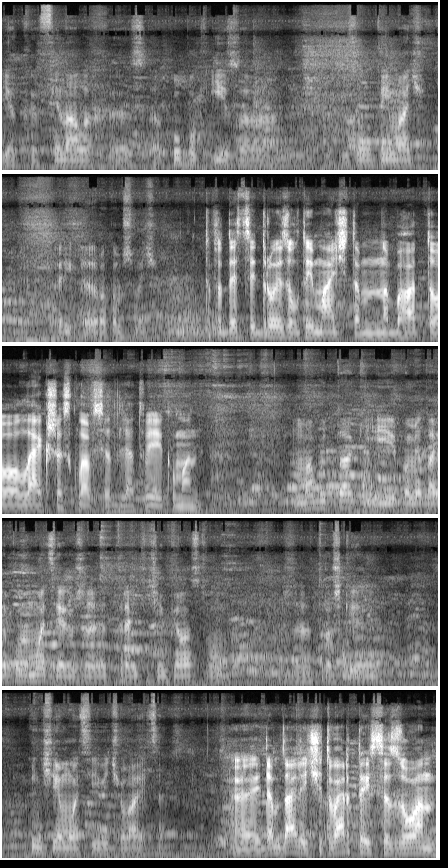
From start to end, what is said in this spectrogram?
як в фіналах е, з Кубок і за золотий матч е, роком швидше. Тобто, десь цей другий золотий матч там набагато легше склався для твоєї команди. Мабуть, так. І пам'ятаю, по емоціях вже третє чемпіонство, вже трошки інші емоції відчуваються. Е, Йдемо далі. Четвертий сезон.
